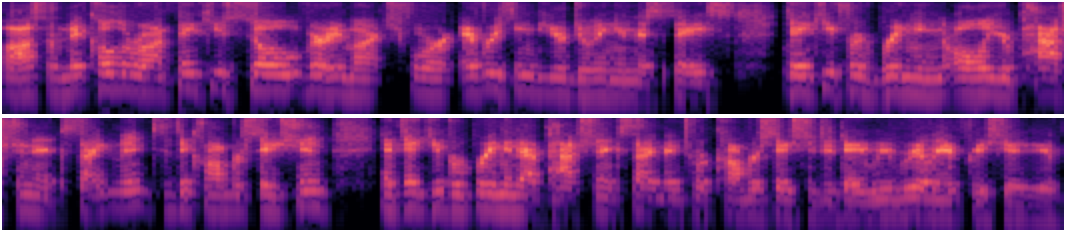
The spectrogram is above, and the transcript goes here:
Awesome. Nicole Laurent, thank you so very much for everything that you're doing in this space. Thank you for bringing all your passion and excitement to the conversation. And thank you for bringing that passion and excitement to our conversation today. We really appreciate you.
